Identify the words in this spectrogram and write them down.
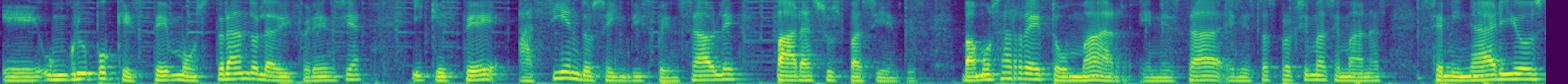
eh, un grupo que esté mostrando la diferencia y que esté haciéndose indispensable para sus pacientes. Vamos a retomar en, esta, en estas próximas semanas seminarios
